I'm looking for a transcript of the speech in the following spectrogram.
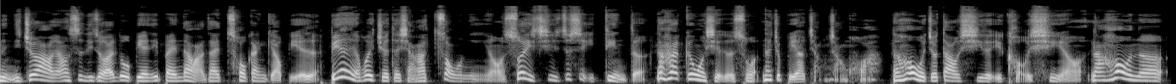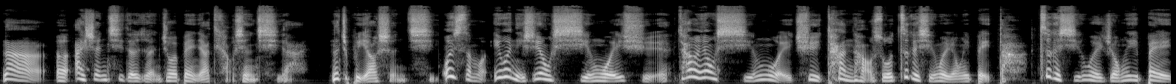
你你就好像是你走在路边，一般到晚在臭干掉别人，别人也会觉得想要揍你哦。所以其实这是一定的。那他跟我写着说，那就不要讲脏话。然后我就倒吸了一口气哦。然后呢，那呃爱生气的人就会被人家挑衅起来。那就不要生气。为什么？因为你是用行为学，他们用行为去探讨说，这个行为容易被打，这个行为容易被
